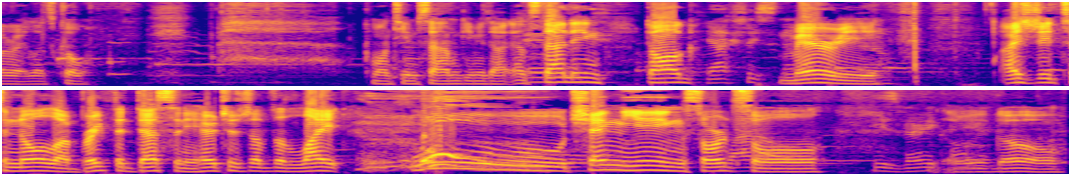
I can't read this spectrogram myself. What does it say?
All right, let's go. Come on, Team Sam. Give me that. Outstanding dog. He actually snapped Mary. Ice J Tanola. Break the Destiny. Heritage of the Light. Ooh. Cheng Ying. Sword Wow. Soul. He's very There you go.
